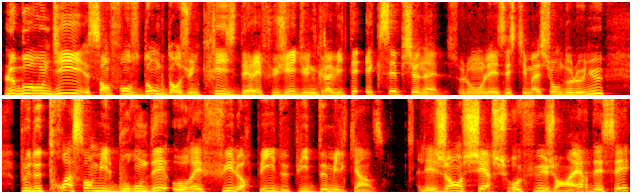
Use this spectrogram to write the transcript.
Le Burundi s'enfonce donc dans une crise des réfugiés d'une gravité exceptionnelle. Selon les estimations de l'ONU, plus de 300 000 Burundais auraient fui leur pays depuis 2015. Les gens cherchent refuge en RDC,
